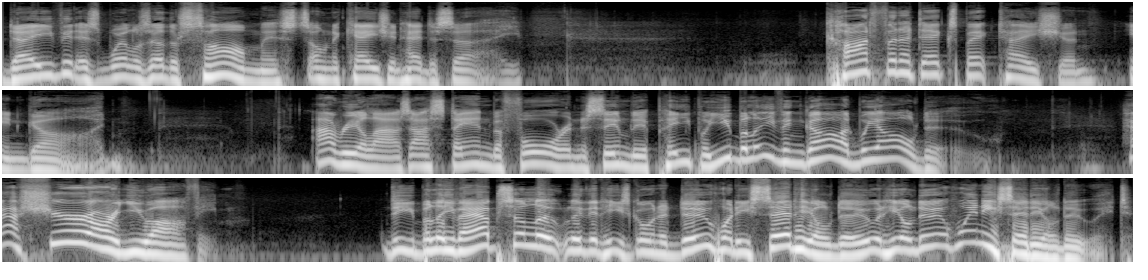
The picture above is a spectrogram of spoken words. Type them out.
David, as well as other psalmists on occasion, had to say confident expectation in God. I realize I stand before an assembly of people. You believe in God, we all do. How sure are you of Him? Do you believe absolutely that He's going to do what He said He'll do, and He'll do it when He said He'll do it?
